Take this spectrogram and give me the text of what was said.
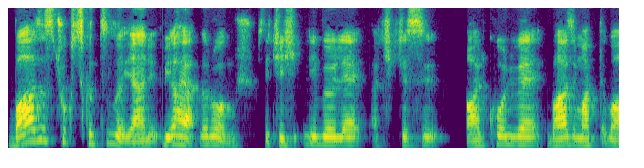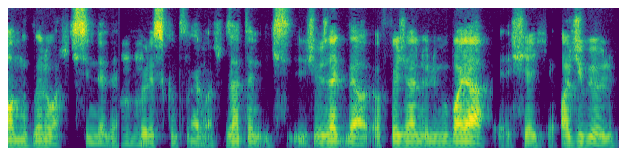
bazısı çok sıkıntılı. Yani bir hayatları olmuş. İşte çeşitli böyle açıkçası alkol ve bazı madde bağımlılıkları var ikisinde de. Hı hı. Böyle sıkıntılar var. Zaten ikisi, özellikle Afejal'in ölümü bayağı e, şey acı bir ölüm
